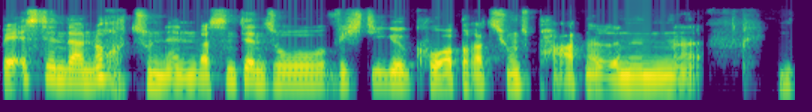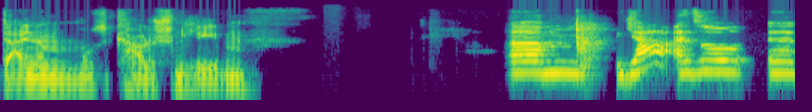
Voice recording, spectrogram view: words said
wer ist denn da noch zu nennen? Was sind denn so wichtige Kooperationspartnerinnen äh, in deinem musikalischen Leben? Ähm, ja, also äh,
